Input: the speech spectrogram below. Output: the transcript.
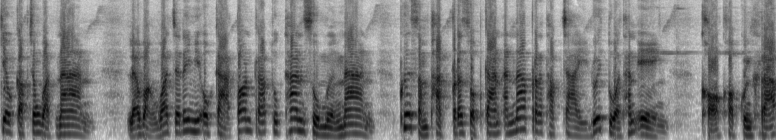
เกี่ยวกับจังหวัดน่าน และหวังว่าจะได้มีโอกาสต้อนรับทุกท่านสู่เมืองน่าน เพื่อสัมผัสประสบการณ์อันน่าประทับใจด้วยตัวท่านเอง ขอขอบคุณครับ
